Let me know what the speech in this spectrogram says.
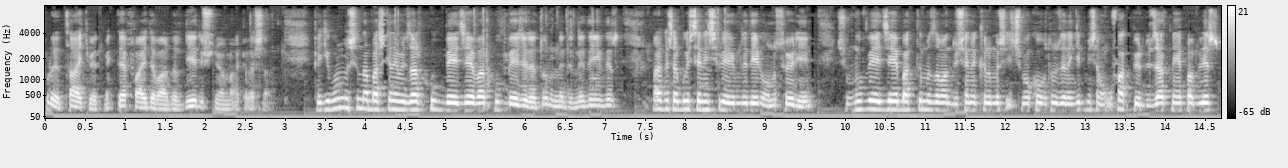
Burayı takip etmekte fayda vardır diye düşünüyorum arkadaşlar. Peki bunun dışında başka neyimiz var? Hub BC var. Hub BC'de durum nedir ne değildir? Arkadaşlar bu hissenin hiçbir elimde değil onu söyleyeyim. Şu Hub BC'ye baktığımız zaman düşeni kırmış. içme kovutun üzerine gitmiş ama ufak bir düzeltme yapabilir.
